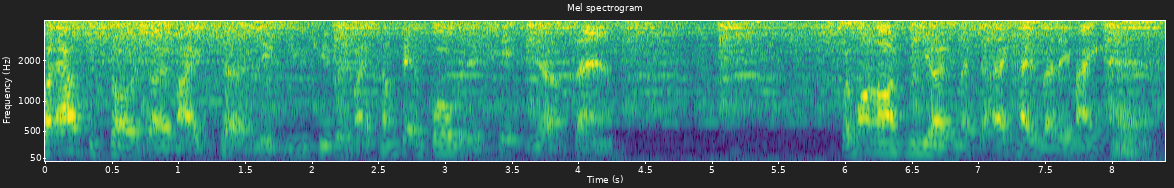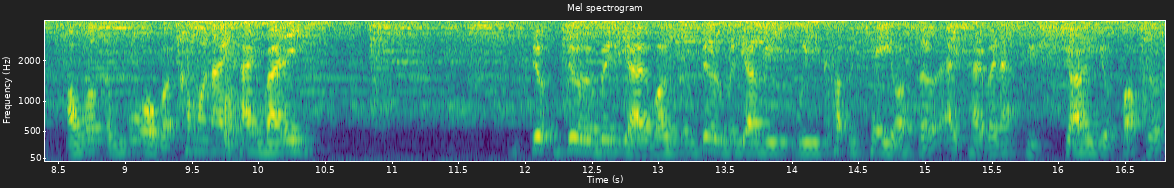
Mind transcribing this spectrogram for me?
But I've decided though, mate, to leave uh, YouTube anyway, I'm getting bored with this shit, you know what I'm saying? But my last video is Mr. AK Ready, mate. I want them more, but come on, AK Ready. Do, do a video, well, do a video with, your cup of tea or something, AK and actually show your fucking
